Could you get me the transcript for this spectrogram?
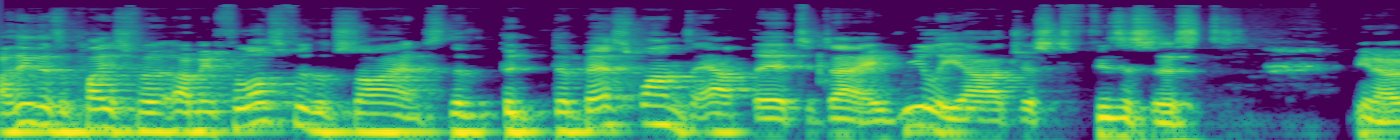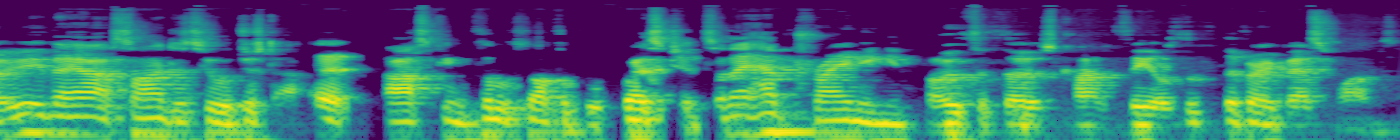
I think there's a place for, I mean, philosophers of science, the, the, the, best ones out there today really are just physicists. You know, they are scientists who are just uh, asking philosophical questions. So they have training in both of those kind of fields, the, the very best ones.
